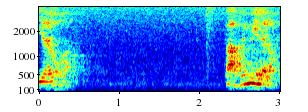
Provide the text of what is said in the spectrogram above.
เยอะว่ะ เปล่าไม่มีอะไรหรอก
